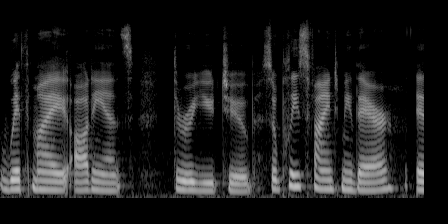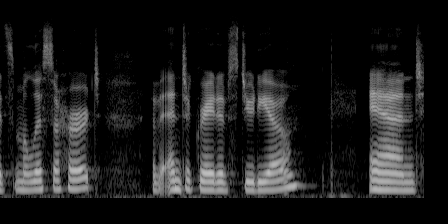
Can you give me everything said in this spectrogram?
with my audience through YouTube. So please find me there. It's Melissa Hurt of Integrative Studio, and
